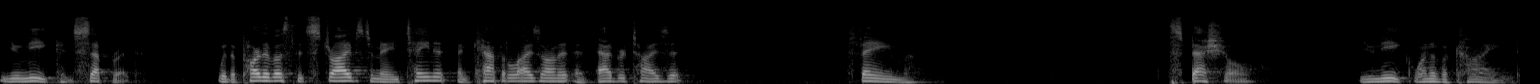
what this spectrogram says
unique, and separate, with a part of us that strives to maintain it and capitalize on it and advertise it fame, special, unique, one of a kind,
